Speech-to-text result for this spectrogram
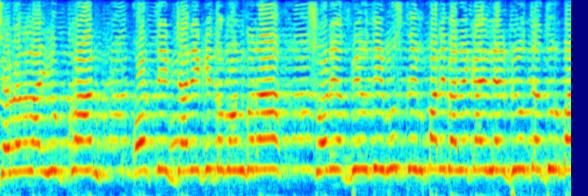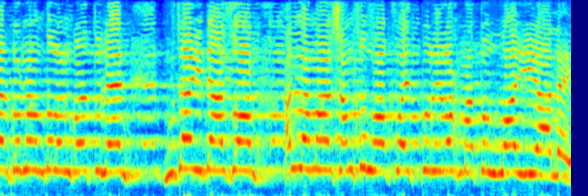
জবেরুল আইয়ুব খান কর্তৃক জারিকৃত মন করা শরীয়ত বিরোধী মুসলিম পারিবারিক আইনের বিরুদ্ধে দুর্বার গণ আন্দোলন করে তুলেন মুজাহিদ আজম, আল্লামা শামসুল হক ফৈদপুরি রহমাতুল্লাহ আলাই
